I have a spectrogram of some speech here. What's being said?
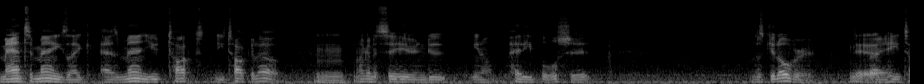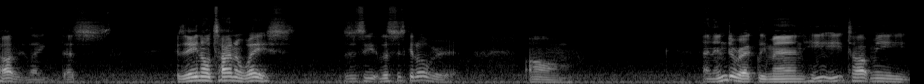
man to man. He's like, as men, you talk, you talk it out. Mm, I'm not gonna sit here and do you know petty bullshit. Let's get over it. Yeah, Right? He taught me like that's because there ain't no time to waste. Let's just get, let's just get over it. Um, and indirectly, man, he he taught me.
